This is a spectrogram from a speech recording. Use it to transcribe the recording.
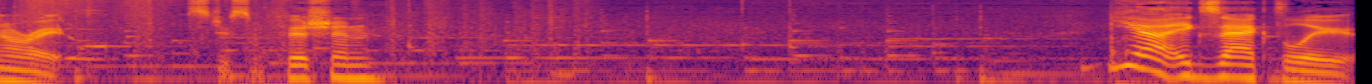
Alright, let's do some fishing. Yeah, exactly.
